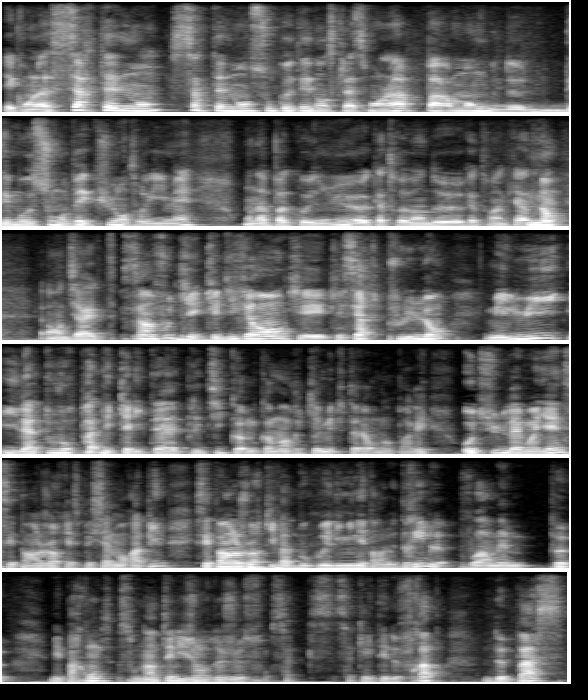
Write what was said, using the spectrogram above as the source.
et qu'on l'a certainement, certainement sous-coté dans ce classement-là par manque d'émotions vécues, entre guillemets. On n'a pas connu 82, euh, 84 non. en direct. C'est un foot qui est, différent, qui est, certes plus lent, mais lui, il a toujours pas des qualités athlétiques comme, comme Henri Calmet tout à l'heure, on en parlait, au-dessus de la moyenne. C'est pas un joueur qui est spécialement rapide, c'est pas un joueur qui va beaucoup éliminer par le dribble, voire même peu, mais par contre, son intelligence de jeu, sa, sa qualité de frappe, de passe,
